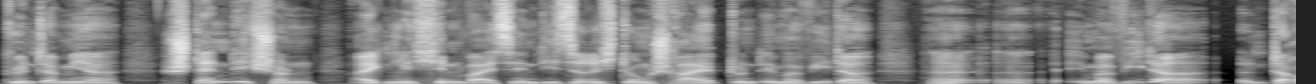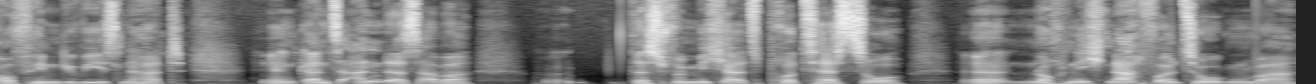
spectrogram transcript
Günther mir ständig schon eigentlich Hinweise in diese Richtung schreibt und immer wieder, äh, äh immer wieder darauf hingewiesen hat, äh, ganz anders, aber äh, das für mich als Prozess so äh, noch nicht nachvollzogen war.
